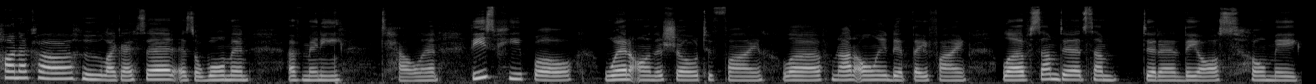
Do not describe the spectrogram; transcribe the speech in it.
Hanaka, who, like I said, is a woman of many talent. These people went on the show to find love. Not only did they find love, some did, some didn't. They also made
